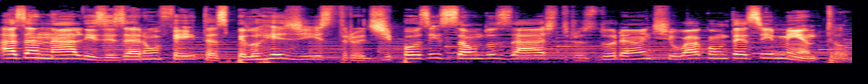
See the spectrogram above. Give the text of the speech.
As análises eram feitas pelo registro de posição dos astros durante o acontecimento.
